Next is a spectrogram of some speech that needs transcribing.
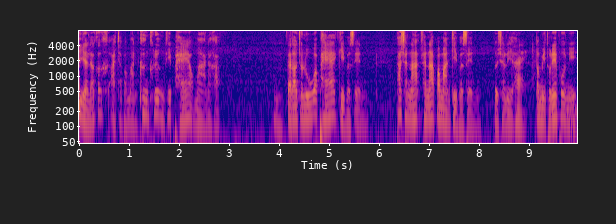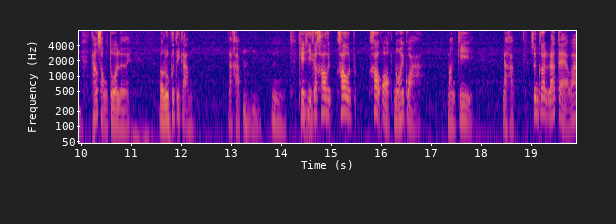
ลี่ยแล้วก็คืออาจจะประมาณครึ่งครึ่งๆที่แพ้ออกมานะครับอืมแต่เราจะรู้ว่าแพ้กี่เปอร์เซ็นต์ ถ้าชนะชนะประมาณกี่เปอร์เซ็นต์ โดยเฉลี่ยใช่เรามีตัวเลขพวกนี้ทั้งสองตัวเลย เรารู้พฤติกรรมนะครับอือฮึอืมเคทีก็เข้าเข้าเข้าออกน้อยกว่ามังกี้นะครับ ซึ่งก็แล้วแต่ว่า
